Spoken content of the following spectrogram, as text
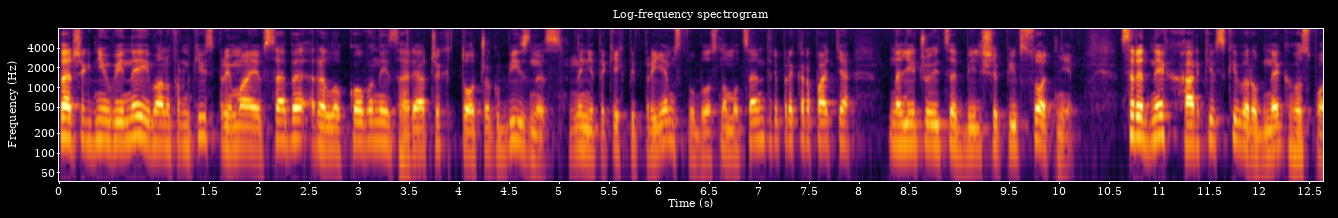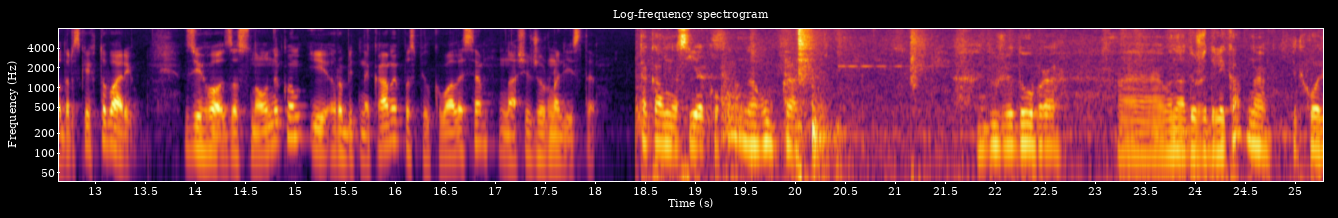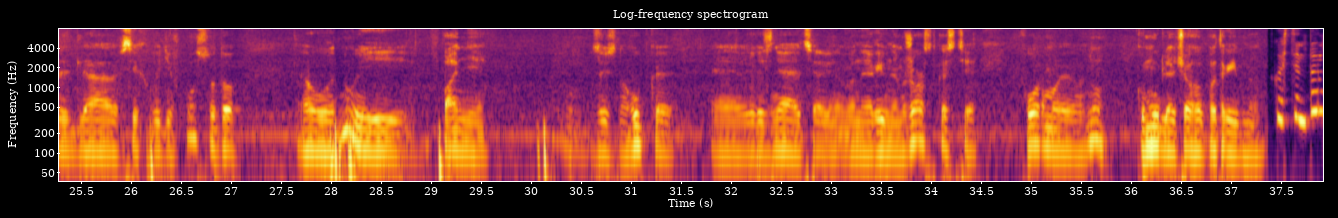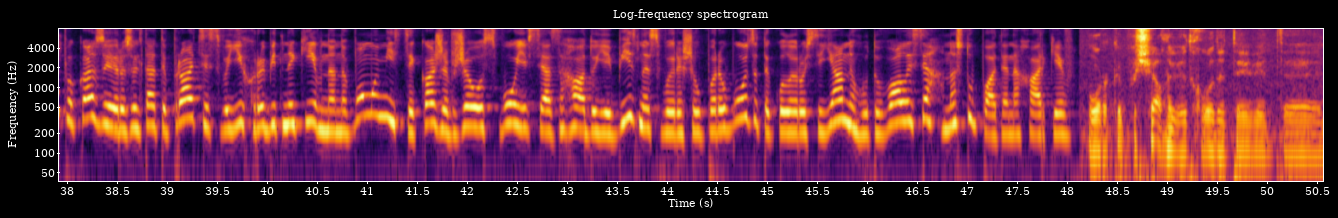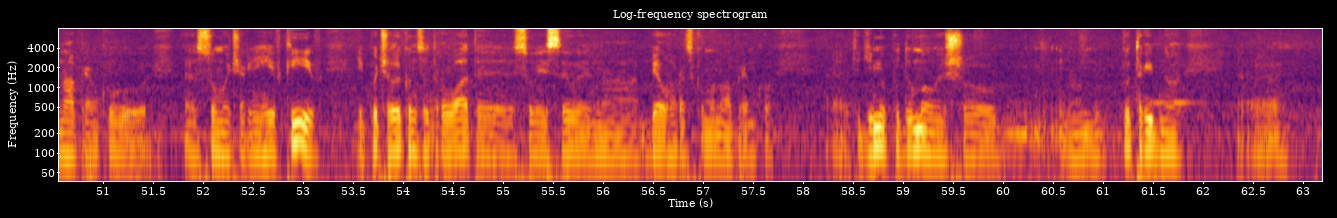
перших днів війни Івано-Франківськ приймає в себе релокований з гарячих точок бізнес. Нині таких підприємств в обласному центрі Прикарпаття налічується більше півсотні. Серед них харківський виробник господарських товарів. З його засновником і робітниками поспілкувалися наші журналісти. Така в нас є кухонна губка. Дуже добра. Е, Вона дуже делікатна, підходить для всіх видів посуду. Е, От. Ну і пані, звісно, губки е, відрізняються вони рівнем жорсткості, формою. Ну, кому для чого потрібно. Костянтин показує результати праці своїх робітників. На новому місці каже, вже освоївся. Згадує, бізнес вирішив перевозити, коли росіяни готувалися наступати на Харків. Орки почали відходити від е, напрямку е, Суми Чернігів Київ і почали концентрувати свої сили на Білгородському напрямку. Тоді ми подумали, що потрібно е,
